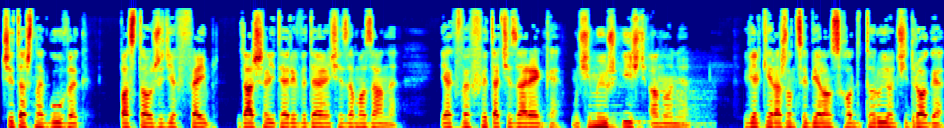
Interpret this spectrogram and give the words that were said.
Czytasz nagłówek. Pasta o Żydzie w Fable. Dalsze litery wydają się zamazane. Jachwę chwyta cię za rękę. Musimy już iść, Anonie. Wielkie rażące bielą schody torują ci drogę.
